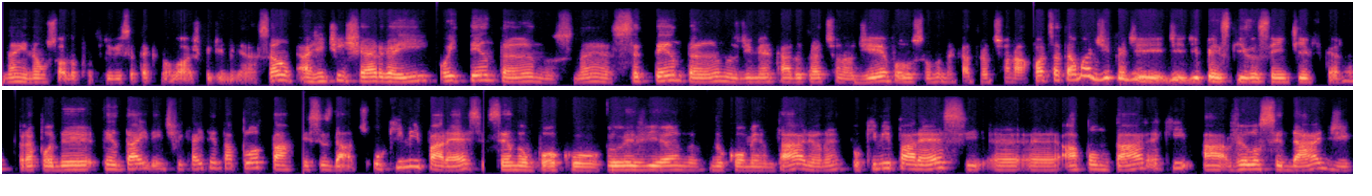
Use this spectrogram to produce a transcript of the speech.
né, e não só do ponto de vista tecnológico de mineração, a gente enxerga aí 80 anos, né, 70 anos de mercado tradicional, de evolução do mercado tradicional. Pode ser até uma dica de, de, de pesquisa científica, né, para poder tentar identificar e tentar plotar esses dados. O que me parece, sendo um pouco leviano no comentário, né, o que me parece é, é, apontar é que a velocidade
